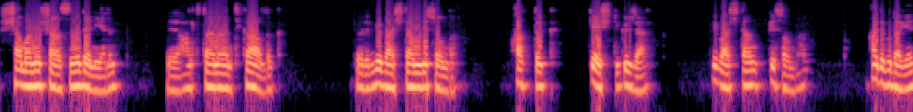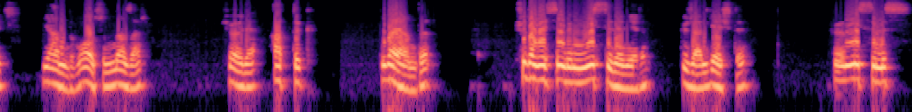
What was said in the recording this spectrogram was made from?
şamanın şansını deneyelim. 6 tane antika aldık. Böyle bir baştan bir sondan. Attık. Geçti güzel. Bir baştan bir sondan. Hadi bu da geç. Yandı bu olsun nazar. Şöyle attık. Bu da yandı. Şu da geçsin bir missi deneyelim. Güzel geçti. Şöyle missimiz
